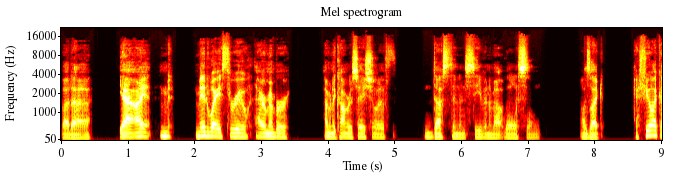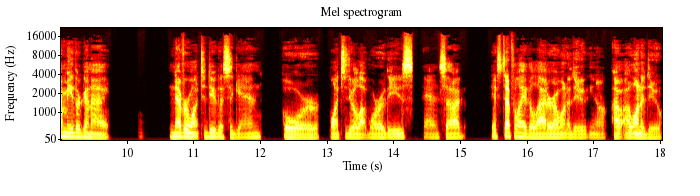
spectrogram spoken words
But uh yeah, I m- midway through, I remember having a conversation with Dustin and Steven about this and I was like, I feel like I'm either going to never want to do this again or want to do a lot more of these. And so I've it's definitely the latter. I want to do, you know, I, I want to do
